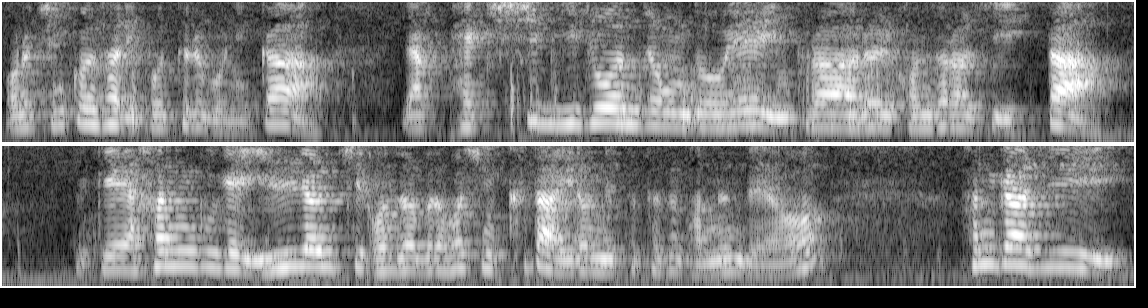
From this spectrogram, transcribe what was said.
어느 증권사 리포트를 보니까 약 112조 원 정도의 인프라를 건설할 수 있다. 이게 한국의 1년치 건설보다 훨씬 크다 이런 리포트를 봤는데요. 한 가지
